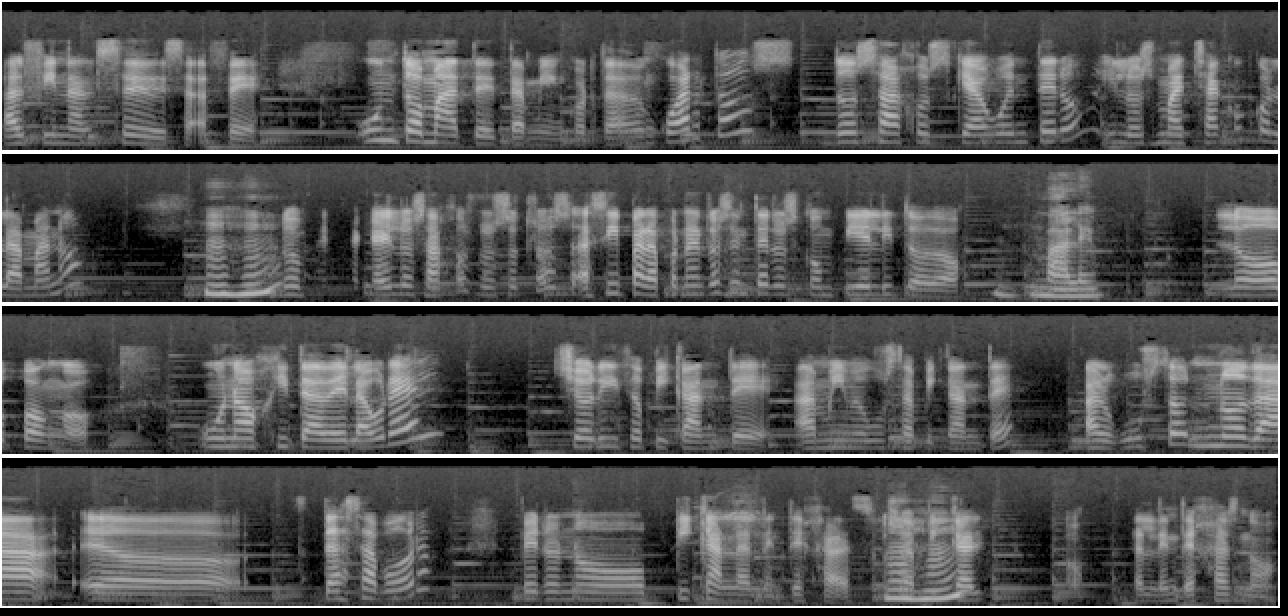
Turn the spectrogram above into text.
al final se deshace. Un tomate también cortado en cuartos, dos ajos que hago entero y los machaco con la mano. ¿Lo machacáis los ajos vosotros? Así para ponerlos enteros con piel y todo. Vale. Lo pongo una hojita de laurel, chorizo picante, a mí me gusta picante, al gusto, no da, eh, da sabor, pero no pican las lentejas, o sea, pica el no, las lentejas no.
